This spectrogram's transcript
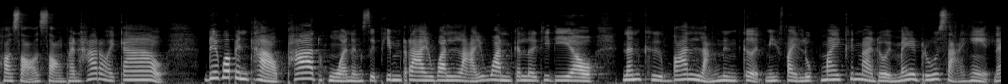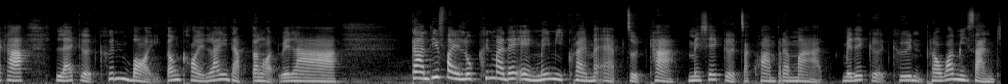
พศ 2509 เรียกว่าเป็นข่าวพาดหัวหนังสือพิมพ์รายวันหลายวันกันเลยทีเดียว นั่นคือบ้านหลังหนึ่งเกิดมีไฟลุกไหม้ขึ้นมาโดยไม่รู้สาเหตุนะคะ และเกิดขึ้นบ่อยต้องคอยไล่ดับตลอดเวลา การที่ไฟลุกขึ้นมาได้เองไม่มีใครมาแอบจุดค่ะ ไม่ใช่เกิดจากความประมาท ไม่ได้เกิดขึ้น เพราะว่ามีสารเค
